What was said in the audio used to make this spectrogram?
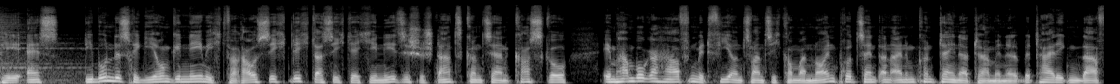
PS die Bundesregierung genehmigt voraussichtlich, dass sich der chinesische Staatskonzern Costco im Hamburger Hafen mit 24,9 Prozent an einem Containerterminal beteiligen darf,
